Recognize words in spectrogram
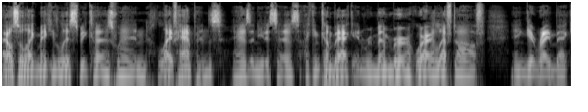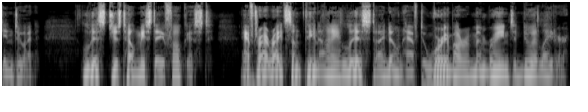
I also like making lists because when life happens, as Anita says, I can come back and remember where I left off and get right back into it. Lists just help me stay focused. After I write something on a list, I don't have to worry about remembering to do it later.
